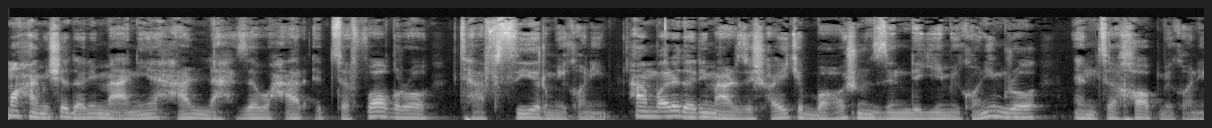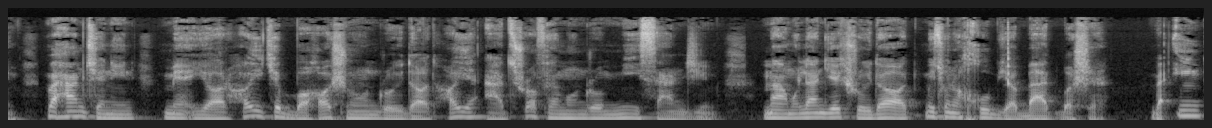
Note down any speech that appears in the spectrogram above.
ما همیشه داریم معنی هر لحظه و هر اتفاق رو تفسیر می‌کنیم. همواره داریم ارزش هایی که باهاشون زندگی می‌کنیم رو انتخاب می‌کنیم و همچنین معیارهایی که باهاشون رویدادهای اطرافمون رو میسنجیم. معمولا یک رویداد می‌تونه خوب یا بد باشه و این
